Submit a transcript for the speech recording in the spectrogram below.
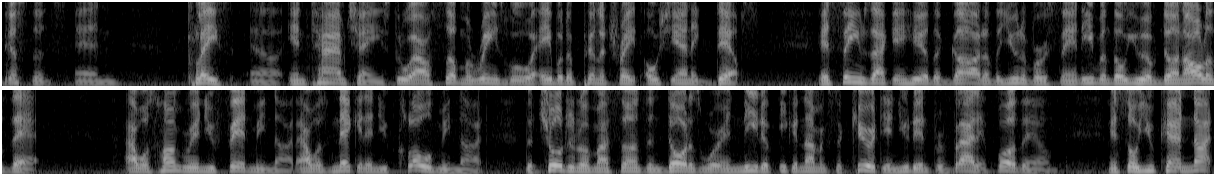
distance and place uh, in time change. Through our submarines, we were able to penetrate oceanic depths. It seems I can hear the God of the universe saying, Even though you have done all of that, I was hungry and you fed me not. I was naked and you clothed me not the children of my sons and daughters were in need of economic security and you didn't provide it for them. And so you cannot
